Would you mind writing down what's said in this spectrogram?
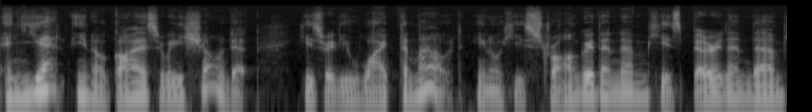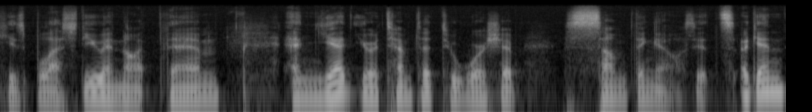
And yet, you know, God has already shown that He's already wiped them out. You know, He's stronger than them, He's better than them, He's blessed you and not them. And yet you're tempted to worship something else. It's again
